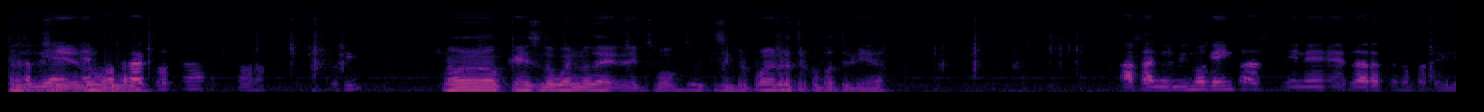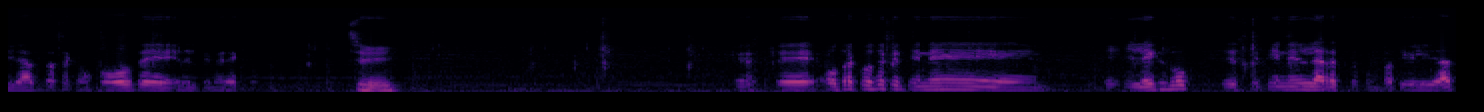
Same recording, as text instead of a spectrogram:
ah, También sí, otra cosa, no, no, ¿sí? no, no, no, que es lo bueno de, de Xbox, que siempre pone retrocompatibilidad. Hasta en el mismo Game Pass tienes la retrocompatibilidad hasta con juegos de, del primer Xbox. Sí. Este, otra cosa que tiene el Xbox es que tiene la retrocompatibilidad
